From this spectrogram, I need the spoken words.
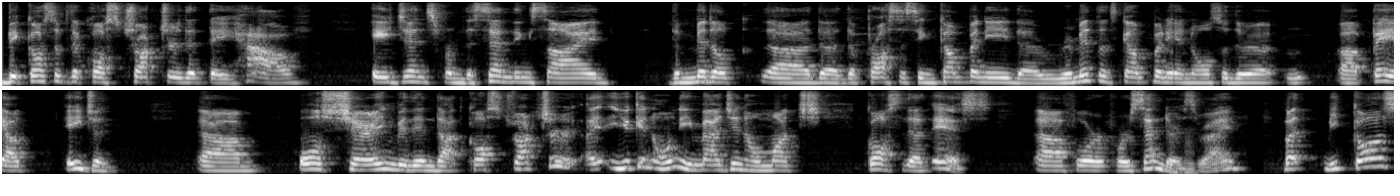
because of the cost structure that they have, agents from the sending side, the middle, uh, the the processing company, the remittance company, and also the uh, payout agent, um, all sharing within that cost structure. You can only imagine how much cost that is uh, for for senders, mm-hmm. right? But because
